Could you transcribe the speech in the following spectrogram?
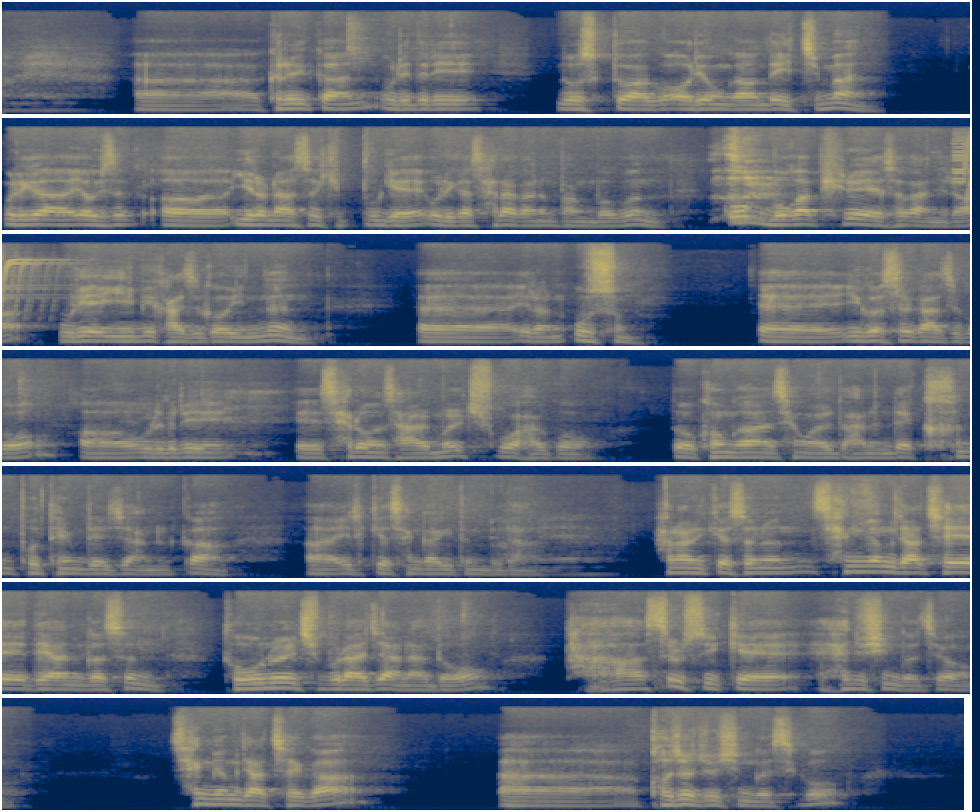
아, 그러니까 우리들이 노숙도 하고 어려운 가운데 있지만 우리가 여기서 어, 일어나서 기쁘게 우리가 살아가는 방법은 꼭 뭐가 필요해서가 아니라 우리의 이미 가지고 있는 에, 이런 웃음 에, 이것을 가지고 어, 우리들이 에, 새로운 삶을 추구하고 또 건강한 생활도 하는데 큰 보탬이 되지 않을까 아, 이렇게 생각이 듭니다. 하나님께서는 생명 자체에 대한 것은 돈을 지불하지 않아도 다 쓸 수 있게 해주신 거죠. 생명 자체가 아, 거저 주신 것이고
